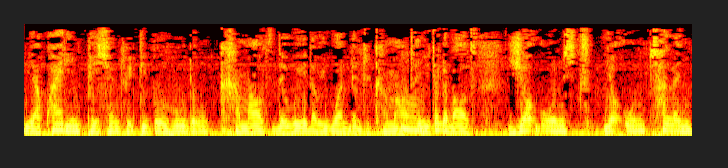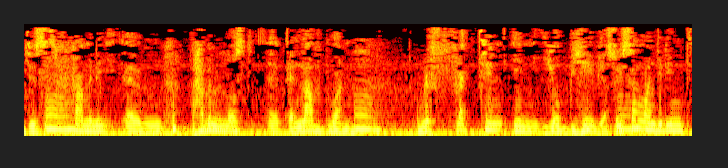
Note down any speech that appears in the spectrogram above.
we are quite impatient with people who don't come out the way that we want them to come out. And you talk about your own your own challenges, mm. family, um, having mm. lost a, a loved one. Mm. Reflecting in your behavior, so if someone didn't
